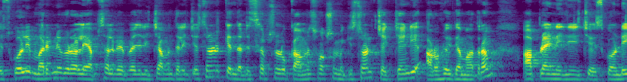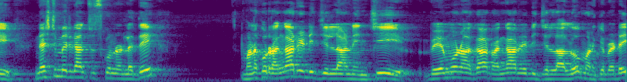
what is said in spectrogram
చేసుకోవాలి. మరిన్ని వివరాలు ఎప్సల్ వెబ్ పేజ్లు ఇచ్చామని తెలియజేస్తున్నారు కింద డిస్క్రిప్షన్లో కామెంట్స్ బాక్స్ మీకు ఇస్తున్నాను. చెక్ చేయండి. అర్హులైతే మాత్రం అప్లై అనేది చేసుకోండి. నెక్స్ట్ మీరు కానీ చూసుకున్నట్లయితే మనకు రంగారెడ్డి జిల్లా నుంచి వేమునగా రంగారెడ్డి జిల్లాలో మనకి ఇప్పుడే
